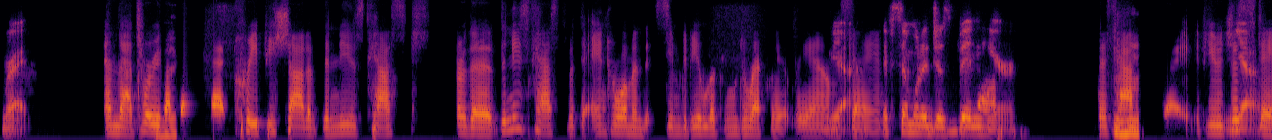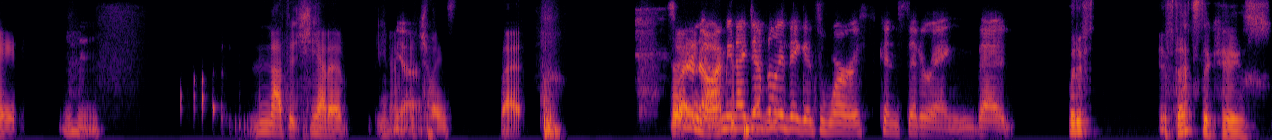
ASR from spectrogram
Right. And that's where we got that, that creepy shot of the newscast or the the newscast with the anchor woman that seemed to be looking directly at Leanne Yeah. saying, If someone had just been Yeah. here. "This Mhm. happened right. If you had just Yeah. stayed, hmm not that she had a you know Yeah. a choice, but So I don't know. I mean, I definitely think it's worth considering that. but if if that's the case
